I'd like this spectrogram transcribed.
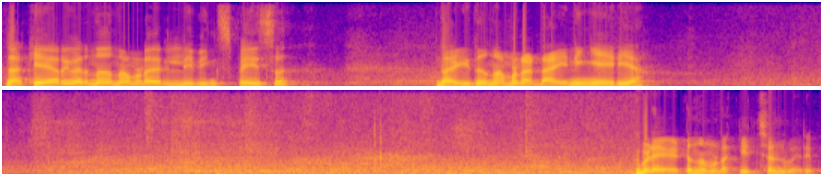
ഇതാ കയറി വരുന്നത് നമ്മുടെ ഒരു ലിവിങ് സ്പേസ് ഇതാ ഇത് നമ്മുടെ ഡൈനിങ് ഏരിയ ഇവിടെ ആയിട്ട് നമ്മുടെ കിച്ചൺ വരും.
